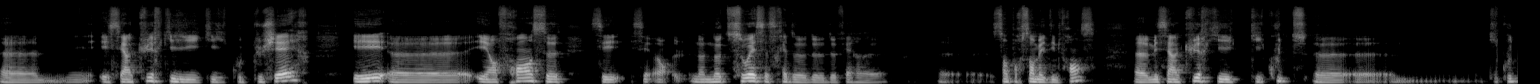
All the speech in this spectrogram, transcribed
et c'est un cuir qui, coûte plus cher. Et, en France, notre souhait, ce serait de faire 100% made in France, euh, mais c'est un cuir qui, coûte euh, euh,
